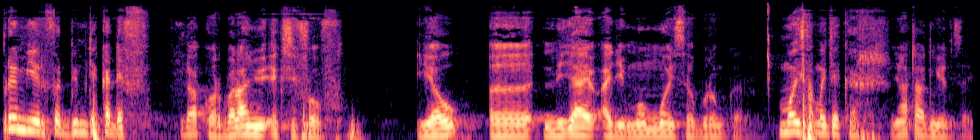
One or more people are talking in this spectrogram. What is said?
première fët bi mu njëkk a def. d'accord balaa ñuy egsi foofu. yow euh, nijaayu aji moom mooy sa borom kër. mooy sama jëkkër. ñaataat ngeen sëy.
